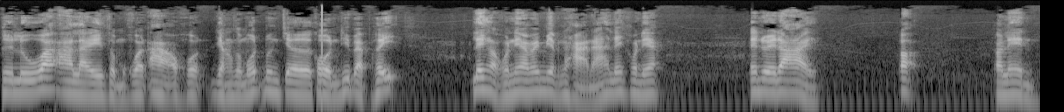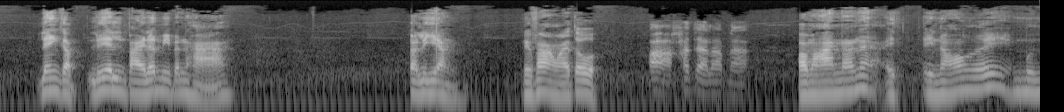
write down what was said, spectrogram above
คือรู้ว่าอะไรสมควรอ่าเอาคนอย่างสมมติมึงเจอคนที่แบบเฮ้ยเล่นกับคนเนี้ยไม่มีปัญหานะ เล่นคนเนี้ย เล่นด้วยได้ก็ ก็เล่น เล่นกับเล่นไปแล้วมีปัญหา ก็เลี่ยงนึกฟังไหมตู้อ่าเข้าใจแล้วนะประมาณนั้นน่ะไอ้ไอ้น้องเอ้ยมึง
